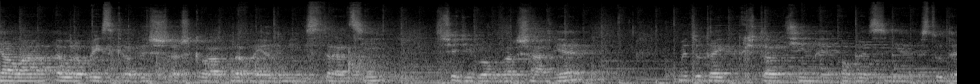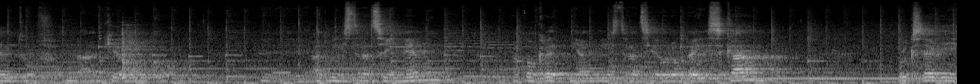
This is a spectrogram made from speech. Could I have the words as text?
Działa Europejska Wyższa Szkoła Prawa i Administracji z siedzibą w Warszawie. My tutaj kształcimy obecnie studentów na kierunku y, administracyjnym, a konkretnie administracja europejska. W Brukseli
